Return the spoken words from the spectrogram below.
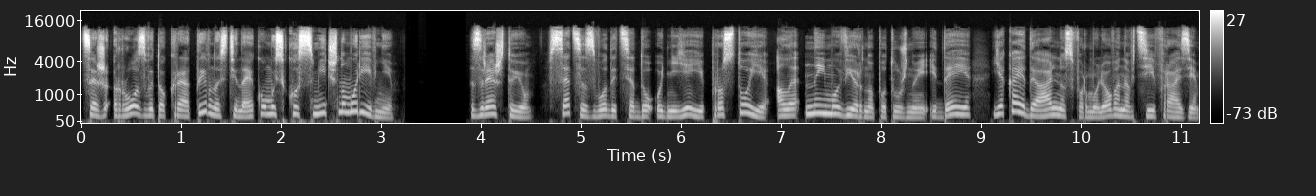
Це ж розвиток креативності на якомусь космічному рівні. Зрештою, все це зводиться до однієї простої, але неймовірно потужної ідеї, яка ідеально сформульована в цій фразі.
